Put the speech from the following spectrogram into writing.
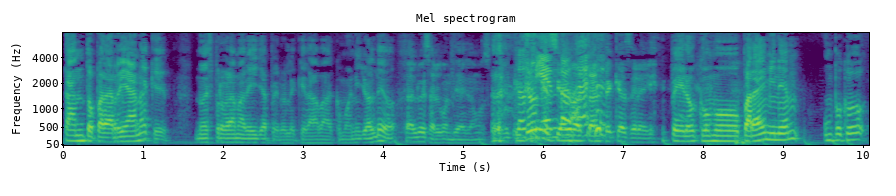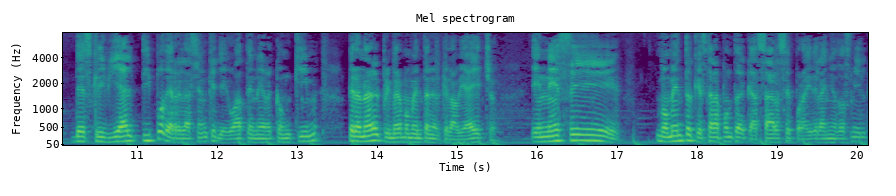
tanto para Rihanna, que no es programa de ella, pero le quedaba como anillo al dedo. Tal vez algún día hagamos. Lo Creo siento. que sí hay bastante que hacer ahí. Pero como para Eminem, un poco describía el tipo de relación que llegó a tener con Kim, pero no era el primer momento en el que lo había hecho. En ese momento que están a punto de casarse, por ahí del año 2000,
